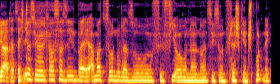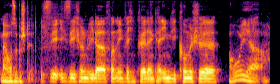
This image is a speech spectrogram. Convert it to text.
Ja, tatsächlich. Nicht, dass ihr euch aus Versehen bei Amazon oder so für 4,99 Euro so ein Fläschchen Sputnik nach Hause bestellt. Ich sehe ich seh schon wieder von irgendwelchen Querdenkern irgendwie komische. Oh ja.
